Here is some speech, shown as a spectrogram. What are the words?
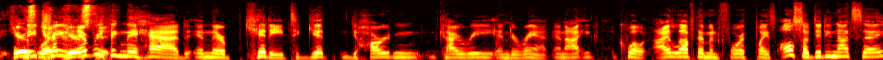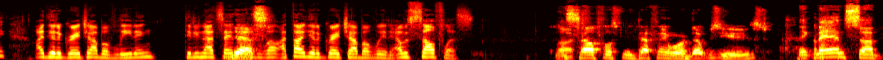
Here's they what traded here's the- everything they had in their kitty to get Harden, Kyrie, and Durant. And I quote, "I left them in fourth place." Also, did he not say I did a great job of leading? Did he not say that as well? I thought I did a great job of leading. I was selfless. Selfless was definitely a word that was used. MacMahon sub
